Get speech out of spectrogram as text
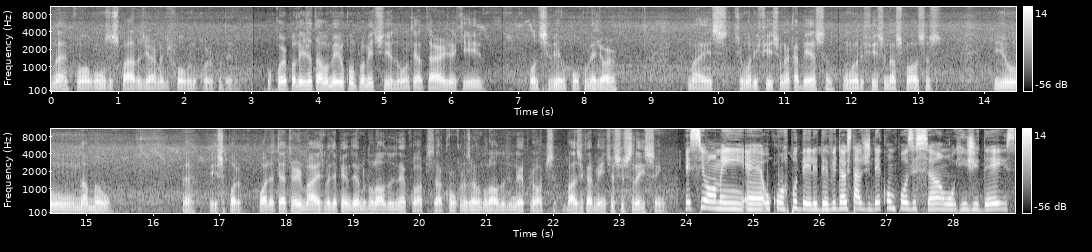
né, com alguns disparos de arma de fogo no corpo dele. O corpo ali já estava meio comprometido. Ontem à tarde aqui pôde-se ver um pouco melhor mas tinha um orifício na cabeça, um orifício nas costas e um na mão. Né? Isso pode, pode até ter mais, mas dependendo do laudo de necrópsia, a conclusão do laudo de necrópsia. Basicamente, esses três sim. Esse homem, é, o corpo dele, devido ao estado de decomposição ou rigidez,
